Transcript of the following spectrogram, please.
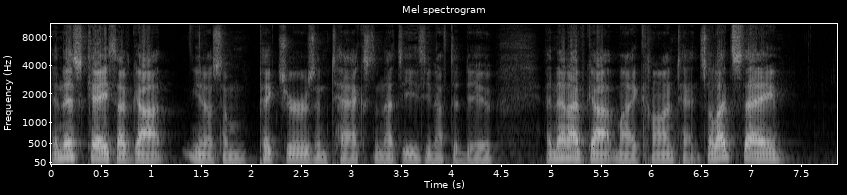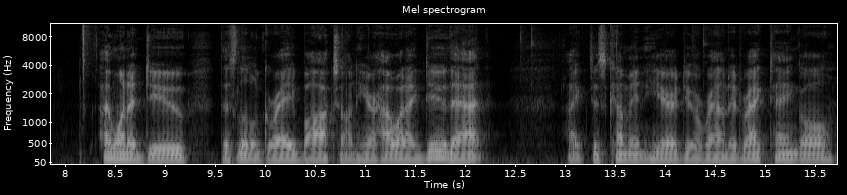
in this case, I've got you know some pictures and text, and that's easy enough to do. And then I've got my content. So let's say I want to do this little gray box on here. How would I do that? I just come in here, do a rounded rectangle.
